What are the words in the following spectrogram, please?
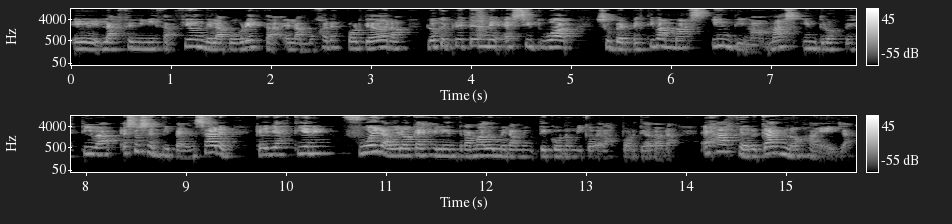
eh, la feminización de la pobreza en las mujeres porteadoras, lo que pretende es situar su perspectiva más íntima, más introspectiva, esos sentipensares que ellas tienen fuera de lo que es el entramado meramente económico de las porteadoras. Es acercarnos a ellas.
